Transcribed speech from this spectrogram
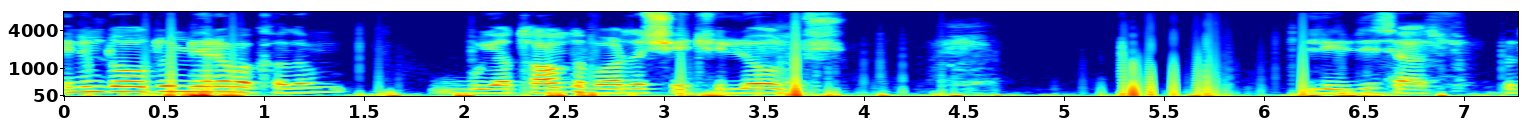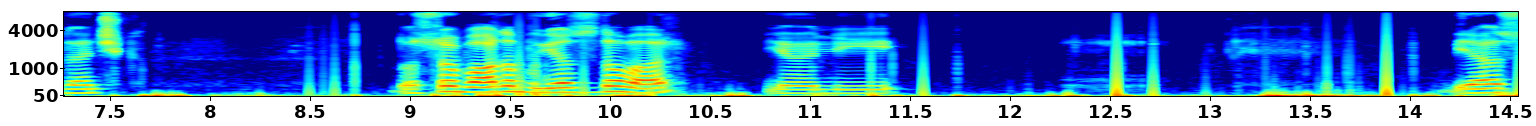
Benim doğduğum yere bakalım. Bu yatağım da bu arada şekilli olmuş. Livdi ses. Buradan çık. Dostlar bu arada bu yazıda var. Yani biraz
